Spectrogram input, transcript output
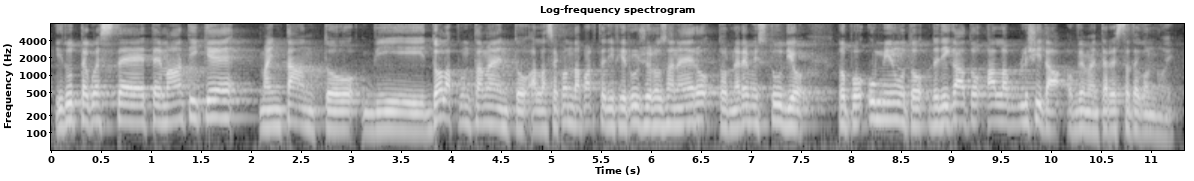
di tutte queste tematiche, ma intanto vi do l'appuntamento alla seconda parte di Firruggio Rosanero, torneremo in studio dopo un minuto dedicato alla pubblicità, ovviamente restate con noi.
